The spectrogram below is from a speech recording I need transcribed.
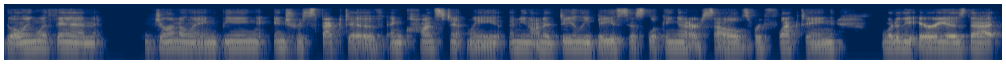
going within, journaling, being introspective, and constantly, I mean, on a daily basis, looking at ourselves, reflecting what are the areas that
